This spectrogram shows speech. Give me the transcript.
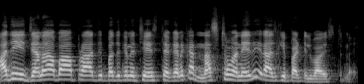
అది జనాభా ప్రాతిపదికన చేస్తే కనుక నష్టం అనేది రాజకీయ పార్టీలు భావిస్తున్నాయి.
